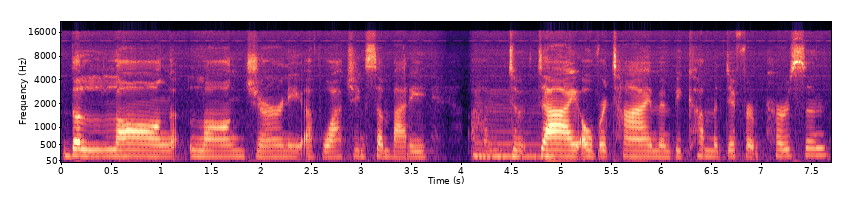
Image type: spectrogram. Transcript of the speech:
the long, long journey of watching somebody um, d- mm. die over time and become a different person.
